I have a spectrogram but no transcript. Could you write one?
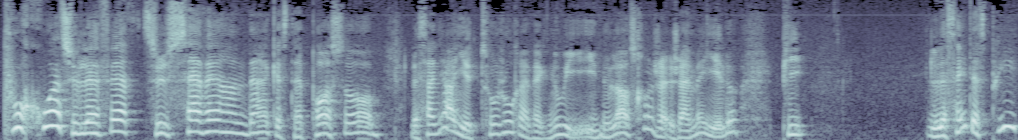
pourquoi tu l'as fait? Tu savais en dedans que c'était pas ça. Le Seigneur, il est toujours avec nous. Il, ne nous laissera jamais. Il est là. Puis, le Saint-Esprit,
